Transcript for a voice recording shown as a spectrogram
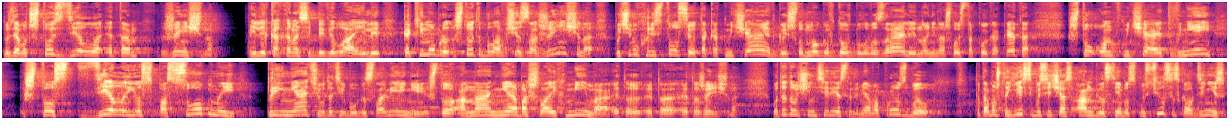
Друзья, вот что сделала эта женщина? Или как она себя вела, или каким образом, что это была вообще за женщина, почему Христос ее так отмечает, говорит, что много вдов было в Израиле, но не нашлось такой, как это, что он отмечает в ней, что сделало ее способной принятию вот этих благословений, что она не обошла их мимо, эта, эта, эта женщина. Вот это очень интересно для меня вопрос был, потому что если бы сейчас ангел с неба спустился и сказал, Денис,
